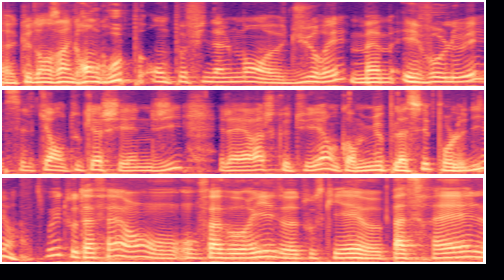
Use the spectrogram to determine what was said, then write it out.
euh, que dans un grand groupe, on peut finalement euh, durer, même évoluer. C'est le cas en tout cas chez NJ. Et la RH que tu es, encore mieux placée pour le dire. Oui, tout à fait. Hein. On, favorise tout ce qui est passerelle.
